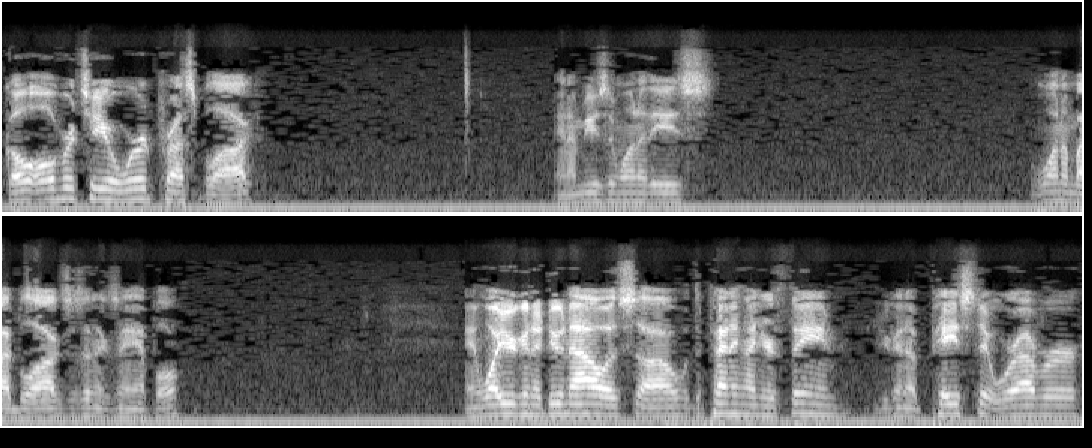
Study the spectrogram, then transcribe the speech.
go over to your WordPress blog, and I'm using one of these, one of my blogs as an example. And what you're going to do now is, uh, depending on your theme, you're going to paste it wherever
